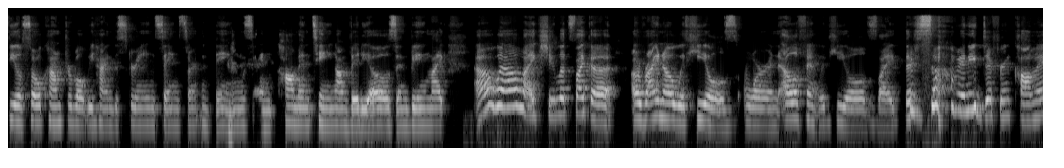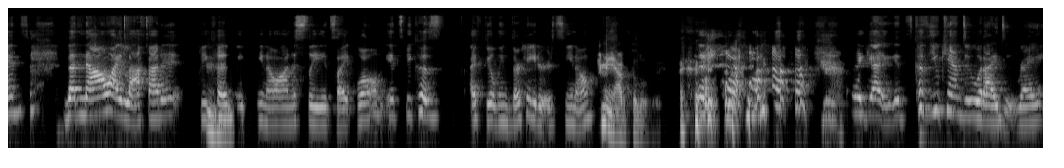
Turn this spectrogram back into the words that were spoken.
feel so comfortable behind the screen saying certain things and commenting on videos and being like oh well like she looks like a, a rhino with heels or an elephant with heels. Like there's so many different comments that now i laugh at it because mm-hmm. it's, you know honestly it's like well it's because i feel like they're haters you know? I mean, absolutely. like yeah, it's because you can't do what I do, right?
